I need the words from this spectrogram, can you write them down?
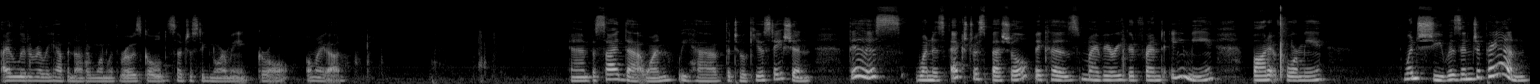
I literally have another one with rose gold, so just ignore me, girl. Oh my god. And beside that one, we have the Tokyo Station. This one is extra special because my very good friend Amy bought it for me when she was in Japan.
